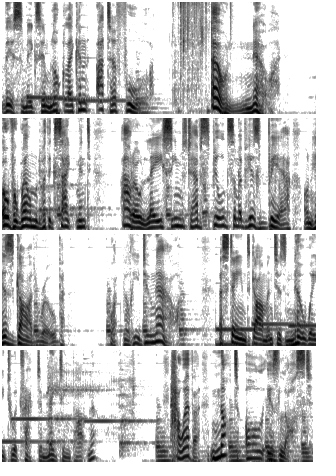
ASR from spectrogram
This makes him look like an utter fool. Oh no! Overwhelmed with excitement, our Ole seems to have spilled some of his beer on his guard robe. What will he do now? A stained garment is no way to attract a mating partner. However, not all is lost.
